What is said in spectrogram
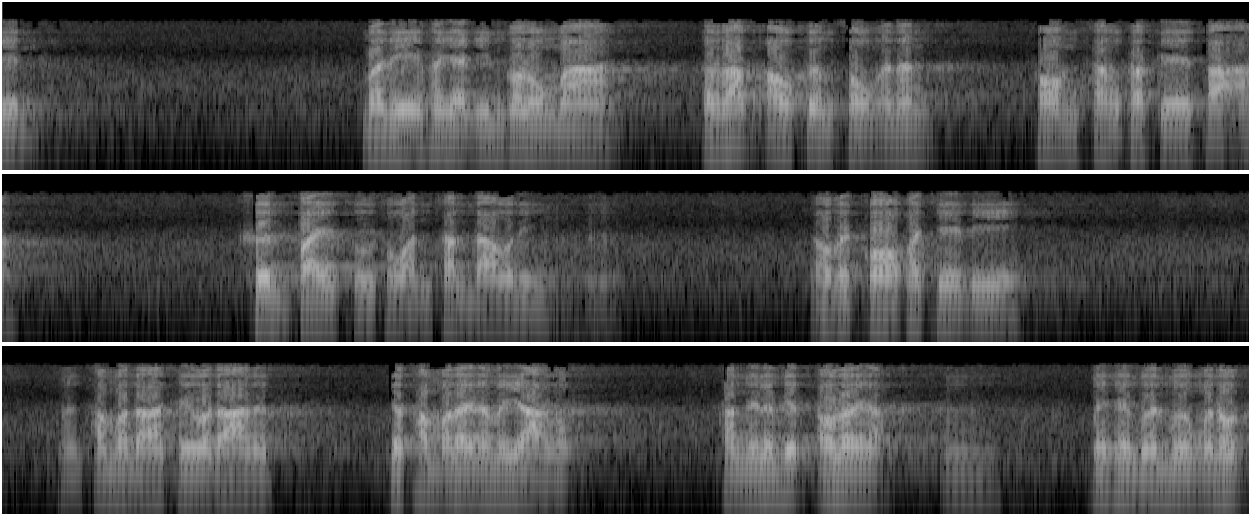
ดินบัดนี้พญาอินก็ลงมารับเอาเครื่องทรงอันนั้น พร้อมทั้งพระเกศาขึ้นไปสู่สวรรค์ชั้นดาวดิงเอาไปก่อพระเจดีย์ธรรมดาเทวดาเนี่ยจะทำอะไรนะไม่ยากหรอกท่านในละมิตเอาเลยอะ ไม่ใช่เหมือนเมืองมนุษย์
